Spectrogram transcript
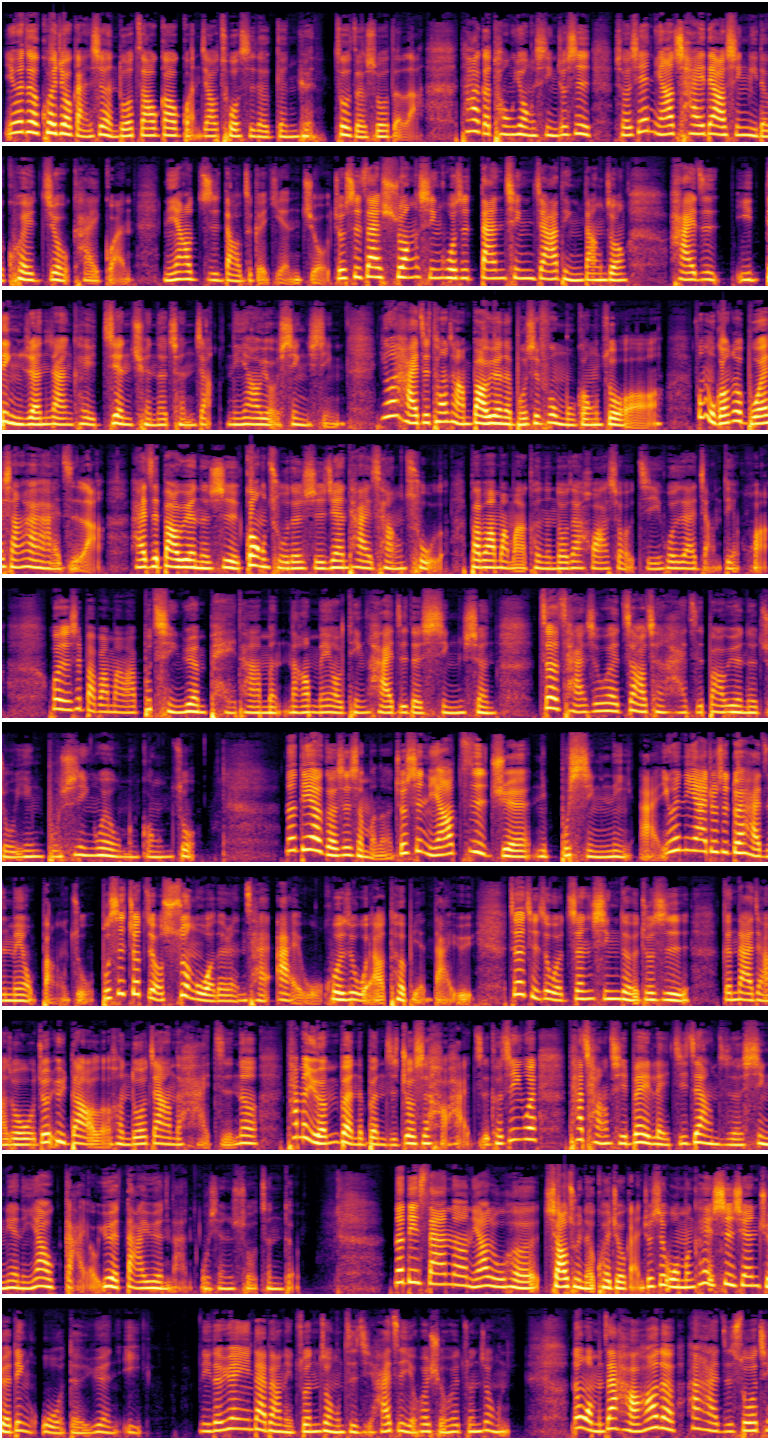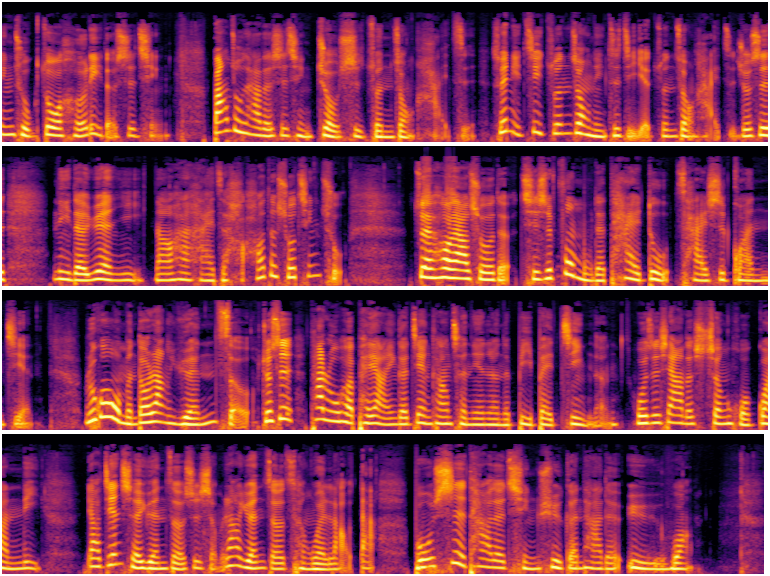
因为这个愧疚感是很多糟糕管教措施的根源。作者说的啦，它有个通用性，就是首先你要拆掉心里的愧疚开关。你要知道这个研究，就是在双薪或是单亲家庭当中。孩子一定仍然可以健全的成长，你要有信心，因为孩子通常抱怨的不是父母工作哦，父母工作不会伤害孩子啦，孩子抱怨的是共处的时间太仓促了，爸爸妈妈可能都在划手机或者在讲电话，或者是爸爸妈妈不情愿陪他们，然后没有听孩子的心声，这才是会造成孩子抱怨的主因，不是因为我们工作。那第二个是什么呢？就是你要自觉你不行溺爱，因为溺爱就是对孩子没有帮助，不是就只有顺我的人才爱我，或者是我要特别待遇。这其实我真心的就是跟大家说，我就遇到了很多这样的孩子，那他们原本的本质就是好孩子，可是因为他长期被累积这样子的信念，你要改哦，越大越难。我先说真的。那第三呢，你要如何消除你的愧疚感？就是我们可以事先决定我的愿意。你的愿意代表你尊重自己，孩子也会学会尊重你。那我们再好好的和孩子说清楚，做合理的事情，帮助他的事情，就是尊重孩子。所以你既尊重你自己，也尊重孩子，就是你的愿意，然后和孩子好好的说清楚。最后要说的，其实父母的态度才是关键。如果我们都让原则，就是他如何培养一个健康成年人的必备技能，或是现在的生活惯例。要坚持的原则是什么？让原则成为老大，不是他的情绪跟他的欲望。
